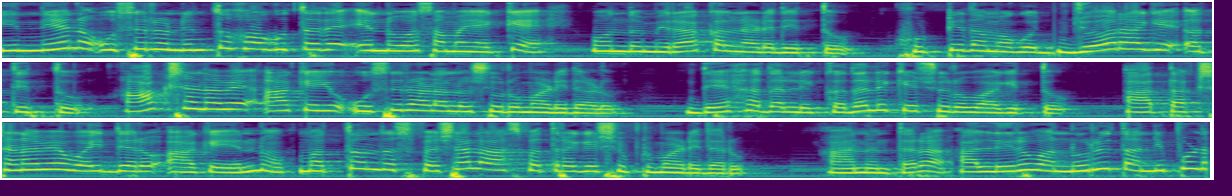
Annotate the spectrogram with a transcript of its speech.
ಇನ್ನೇನು ಉಸಿರು ನಿಂತು ಹೋಗುತ್ತದೆ ಎನ್ನುವ ಸಮಯಕ್ಕೆ ಒಂದು ಮಿರಾಕಲ್ ನಡೆದಿತ್ತು. ಹುಟ್ಟಿದ ಮಗು ಜೋರಾಗಿ ಅತ್ತಿತ್ತು. ಆ ಕ್ಷಣವೇ ಆಕೆಯು ಉಸಿರಾಡಲು ಶುರು ಮಾಡಿದಳು. ದೇಹದಲ್ಲಿ ಕದಲಿಕೆ ಶುರುವಾಗಿತ್ತು. ಆ ತಕ್ಷಣವೇ ವೈದ್ಯರು ಆಕೆಯನ್ನು ಮತ್ತೊಂದು ಸ್ಪೆಷಲ್ ಆಸ್ಪತ್ರೆಗೆ ಶಿಫ್ಟ್ ಮಾಡಿದರು. ಆನಂತರ ಅಲ್ಲಿರುವ ನುರಿತ ನಿಪುಣ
